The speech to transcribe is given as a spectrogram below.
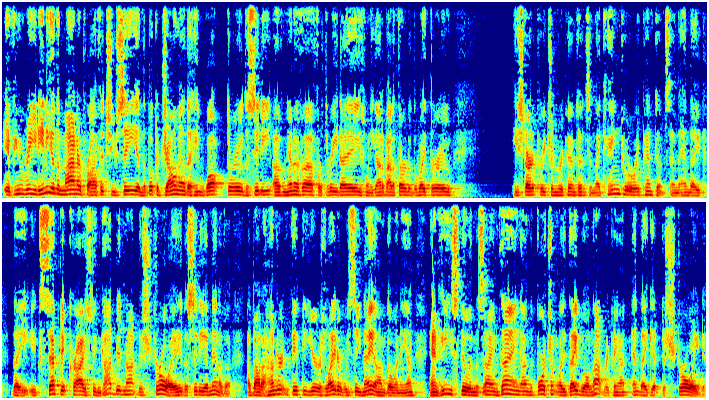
If you read any of the minor prophets, you see in the book of Jonah that he walked through the city of Nineveh for three days. When he got about a third of the way through, he started preaching repentance and they came to a repentance and, and they, they accepted Christ and God did not destroy the city of Nineveh. About 150 years later, we see Nahum going in and he's doing the same thing. Unfortunately, they will not repent and they get destroyed.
